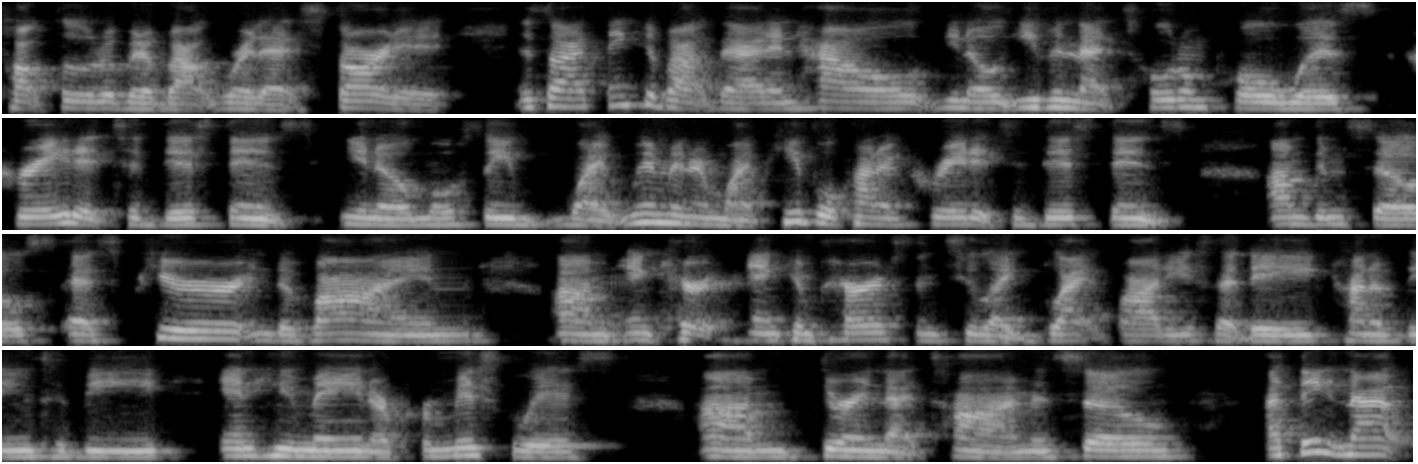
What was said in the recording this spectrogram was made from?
talks a little bit about where that started. And so I think about that and how, you know, even that totem pole was created to distance, you know, mostly white women and white people kind of created to distance um, themselves as pure and divine um, in, car- in comparison to like black bodies that they kind of deemed to be inhumane or promiscuous um, during that time. And so I think that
